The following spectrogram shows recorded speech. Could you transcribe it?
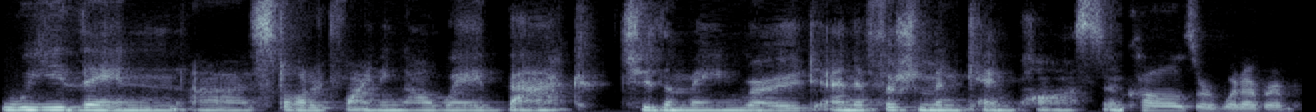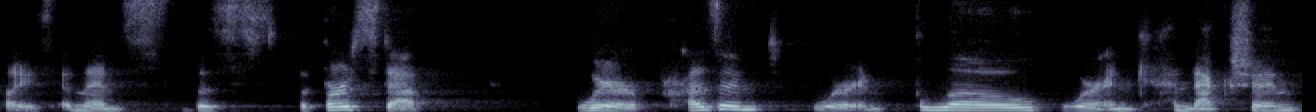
we then uh, started finding our way back to the main road, and a fisherman came past and calls or whatever in place. And then this, the first step we're present, we're in flow, we're in connection,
